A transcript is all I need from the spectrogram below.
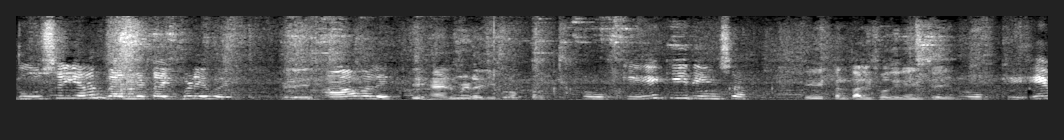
ਦੂਸਰੇ ਹੀ ਆ ਨਾ ਬੈਲ ਟਾਈਪ ਬਣੇ ਹੋਏ। ਕਿਹੜੇ? ਆ ਵਾਲੇ। ਇਹ ਹੈਂਡਮੇਡ ਹੈ ਜੀ ਪ੍ਰੋਪਰ ਓਕੇ ਕੀ ਰੇਂਜ ਆ? ਇਹ 4500 ਦੀ ਰੇਂਜ ਹੈ ਜੀ। ਓਕੇ ਇਹ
